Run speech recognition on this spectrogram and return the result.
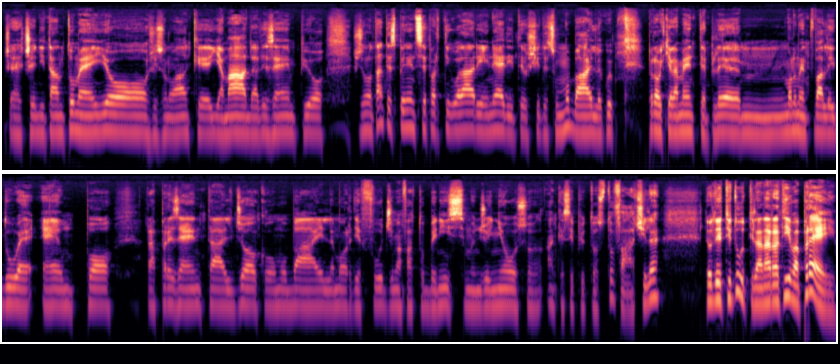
cioè, c'è di tanto meglio. Ci sono anche Yamada, ad esempio. Ci sono tante esperienze particolari e inedite uscite su mobile. Però chiaramente Play, um, Monument Valley 2 è un po' rappresenta il gioco mobile Mordi e Fuggi, ma fatto benissimo, ingegnoso, anche se piuttosto facile. Li ho detti tutti, la narrativa Prey,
